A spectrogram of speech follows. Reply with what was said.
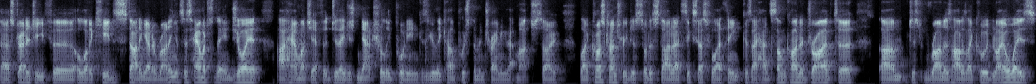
uh, strategy for a lot of kids starting out of running. It's just how much do they enjoy it? Uh, how much effort do they just naturally put in? Because you really can't push them in training that much. So like cross country just sort of started out successful, I think, because I had some kind of drive to um, just run as hard as I could, and I always.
